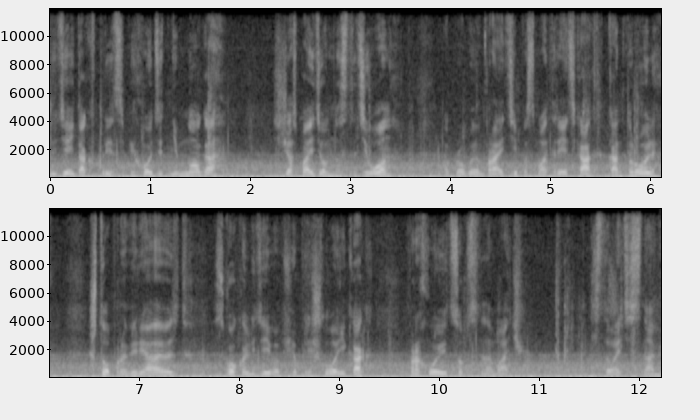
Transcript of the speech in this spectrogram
Людей так, в принципе, ходит немного. Сейчас пойдем на стадион. Попробуем пройти, посмотреть, как контроль, что проверяют, сколько людей вообще пришло и как проходит, собственно, матч. Оставайтесь с нами.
